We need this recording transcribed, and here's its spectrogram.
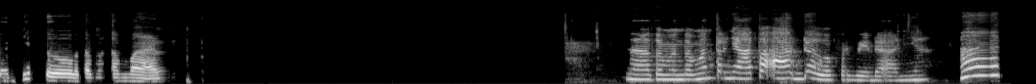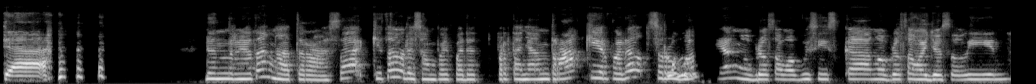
begitu teman-teman. Nah, teman-teman ternyata ada loh perbedaannya. Ada. Dan ternyata nggak terasa kita udah sampai pada pertanyaan terakhir. Padahal seru uh. banget ya ngobrol sama Bu Siska, ngobrol sama Jocelyn.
